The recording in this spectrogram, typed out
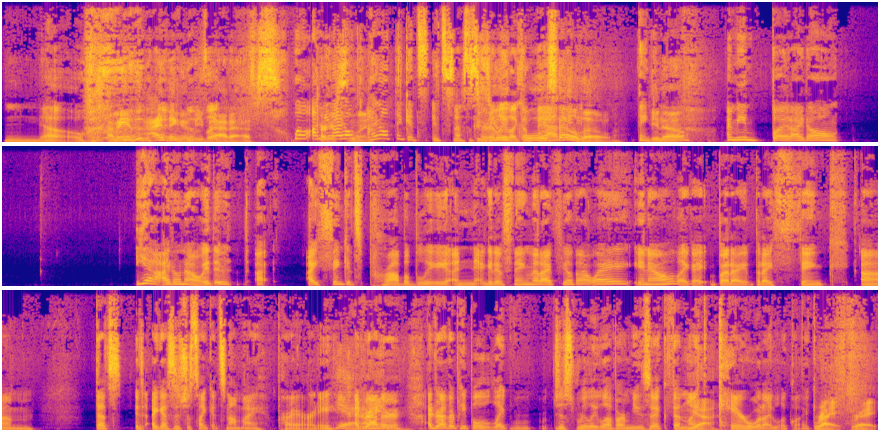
no. I mean, I think it'd be like- badass. Well, I mean, I don't. I don't think it's it's necessarily like cool a bad hell, idea. though. Thank you you. know, I mean, but I don't. Yeah, I don't know. It, it, I, I think it's probably a negative thing that I feel that way. You know, like I, but I, but I think um, that's. I guess it's just like it's not my priority. Yeah, I'd I rather, mean- I'd rather people like just really love our music than like Yeah. care what I look like. right, right.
